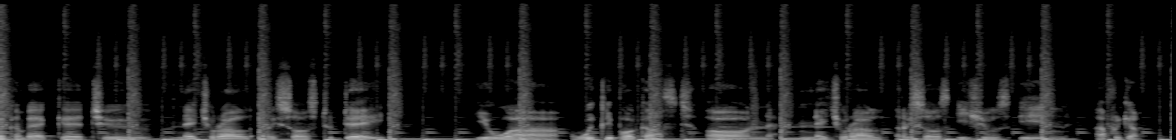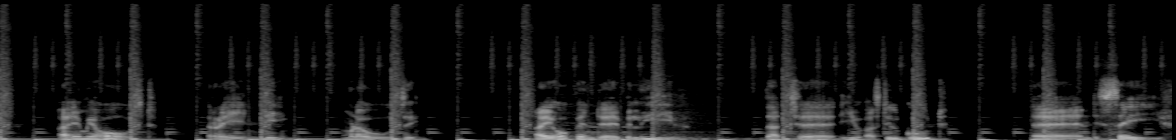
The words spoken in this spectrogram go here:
welcome back uh, to Natural Resource Today, your weekly podcast on natural resource issues in Africa. I am your host, Randy Mrauzi. I hope and uh, believe that uh, you are still good and safe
